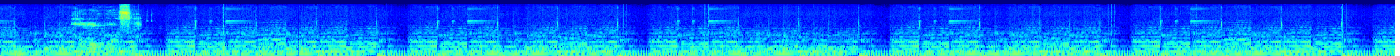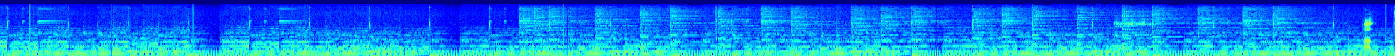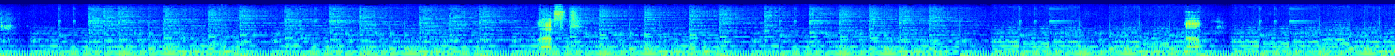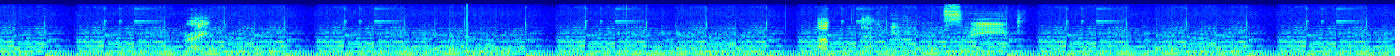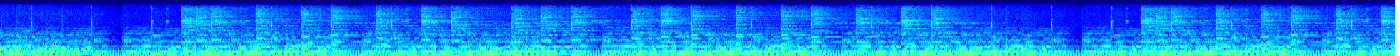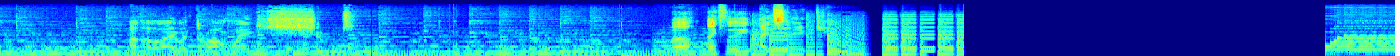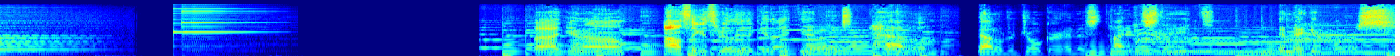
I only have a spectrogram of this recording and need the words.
the wrong way. Shoot. Well, thankfully, I saved. But, you know, I don't think it's really a good idea to just have him battle the Joker in his tired state and make it worse.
